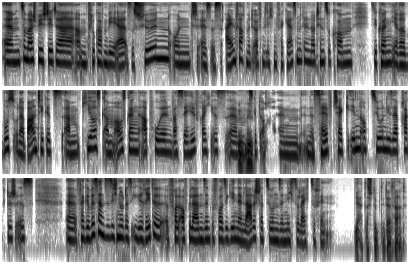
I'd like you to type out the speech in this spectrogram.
Ähm, zum Beispiel steht da am Flughafen BER, es ist schön und es ist einfach, mit öffentlichen Verkehrsmitteln dorthin zu kommen. Sie können Ihre Bus- oder Bahntickets am Kiosk am Ausgang abholen, was sehr hilfreich ist. Ähm, mhm. Es gibt auch ähm, eine Self-Check-In-Option, die sehr praktisch ist. Äh, vergewissern Sie sich nur, dass Ihre Geräte voll aufgeladen sind, bevor Sie gehen, denn Ladestationen sind nicht so leicht zu finden. Ja, das stimmt in der Tat.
